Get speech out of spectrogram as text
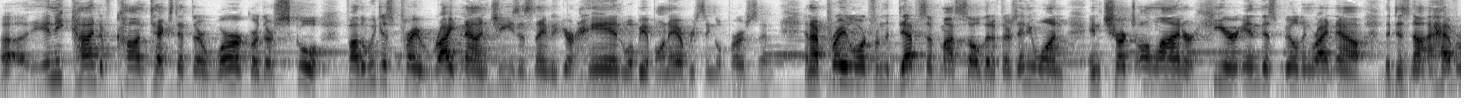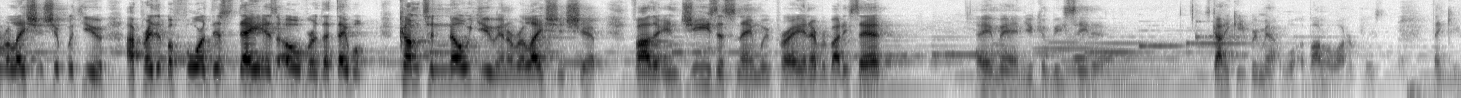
uh, any kind of context at their work or their school. Father, we just pray right now in Jesus' name that your hand will be upon every single person. And I pray, Lord, from the depths of my soul that if there's anyone in church online or here in this building right now that does not have a relationship with you, I pray that before this day is over, that they will come to know you in a relationship. Father, in Jesus' name we pray. And everybody said, Amen. You can be seated. Scotty, can you bring me a bottle of water, please? Thank you.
